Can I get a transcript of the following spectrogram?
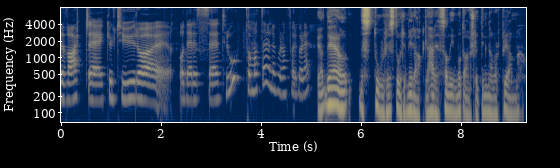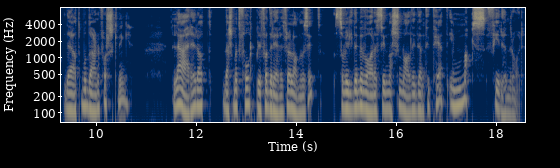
bevart eh, kultur og, og deres eh, tro, på en måte? Eller hvordan foregår det? Ja, Det er jo det store, store miraklet her, sånn inn mot avslutningen av vårt program. Det er at moderne forskning lærer at dersom et folk blir fordrevet fra landet sitt, så vil det bevare sin nasjonale identitet i maks 400 år.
